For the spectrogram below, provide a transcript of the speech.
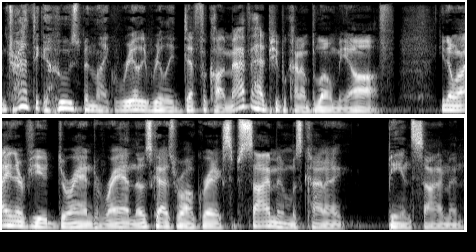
I'm trying to think of who's been like really, really difficult. I mean, I've had people kind of blow me off. You know, when I interviewed Duran Duran, those guys were all great, except Simon was kind of being Simon.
